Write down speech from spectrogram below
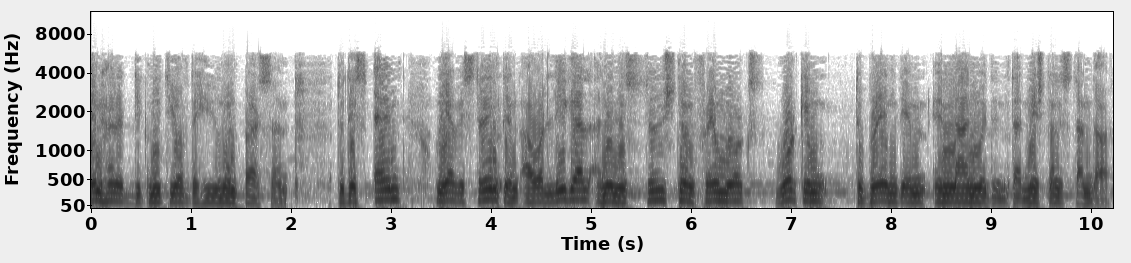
inherent dignity of the human person. To this end, we have strengthened our legal and institutional frameworks, working to bring them in line with international standards.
